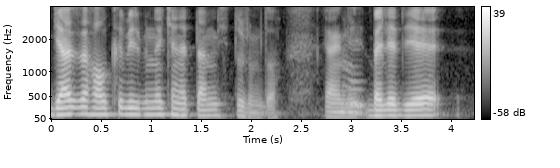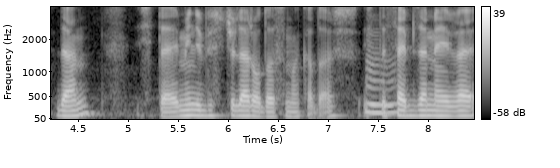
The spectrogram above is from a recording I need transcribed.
Gerze halkı birbirine kenetlenmiş durumda. Yani hı. belediyeden işte minibüsçüler odasına kadar, işte hı. sebze meyve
